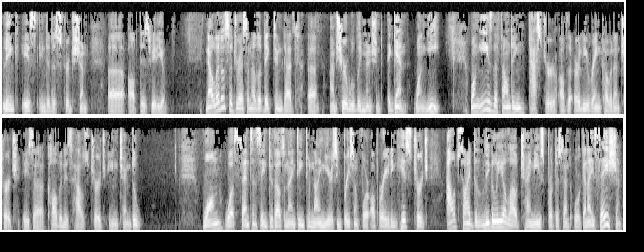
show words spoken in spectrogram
link is in the description uh, of this video. Now let us address another victim that uh, I'm sure will be mentioned again, Wang Yi. Wang Yi is the founding pastor of the Early Rain Covenant Church. It's a Calvinist house church in Chengdu. Wang was sentenced in 2019 to nine years in prison for operating his church outside the legally allowed Chinese Protestant organization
